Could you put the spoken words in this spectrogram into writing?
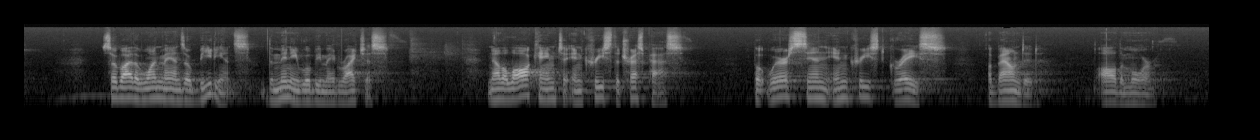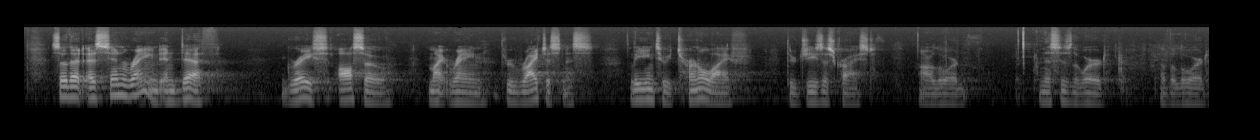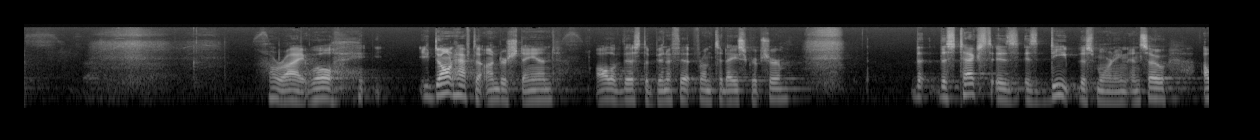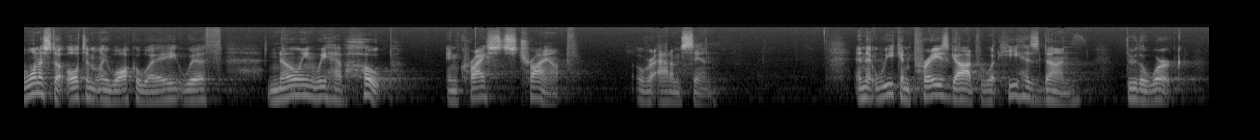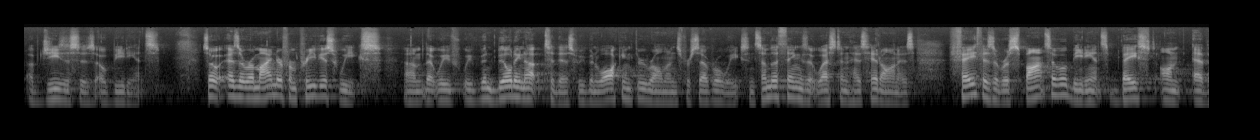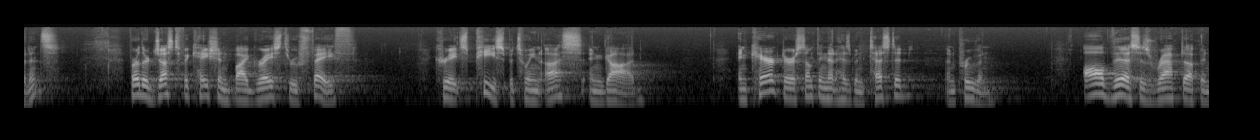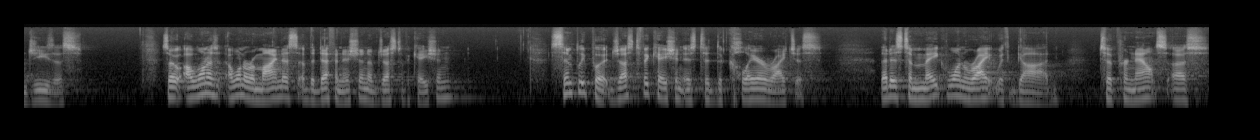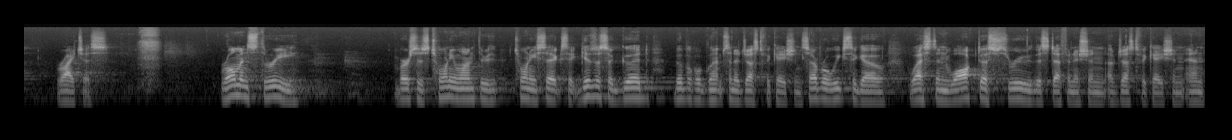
so by the one man's obedience, the many will be made righteous. Now the law came to increase the trespass, but where sin increased, grace abounded all the more. So that as sin reigned in death, grace also might reign through righteousness, leading to eternal life through Jesus Christ our Lord. And this is the word of the Lord. All right. Well, you don't have to understand all of this to benefit from today's scripture. This text is, is deep this morning, and so I want us to ultimately walk away with knowing we have hope in Christ's triumph over Adam's sin. And that we can praise God for what he has done through the work of Jesus' obedience. So, as a reminder from previous weeks, um, that we've, we've been building up to this. We've been walking through Romans for several weeks. And some of the things that Weston has hit on is faith is a response of obedience based on evidence. Further, justification by grace through faith creates peace between us and God. And character is something that has been tested and proven. All this is wrapped up in Jesus. So I want to I want to remind us of the definition of justification. Simply put, justification is to declare righteous. That is to make one right with God, to pronounce us righteous. Romans 3 verses 21 through 26, it gives us a good biblical glimpse into justification. Several weeks ago, Weston walked us through this definition of justification. And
